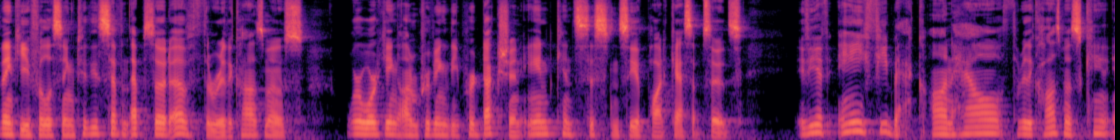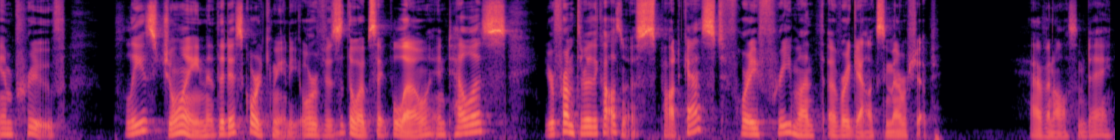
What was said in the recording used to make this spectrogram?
Thank you for listening to the seventh episode of Through the Cosmos. We're working on improving the production and consistency of podcast episodes. If you have any feedback on how Through the Cosmos can improve, please join the Discord community or visit the website below and tell us you're From Through the Cosmos podcast for a free month of our Galaxy membership. Have an awesome day.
